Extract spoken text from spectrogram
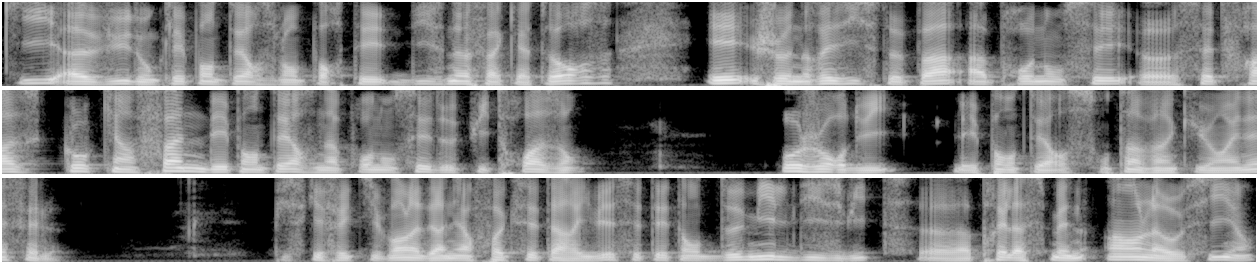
qui a vu donc les Panthers l'emporter 19 à 14 et je ne résiste pas à prononcer euh, cette phrase qu'aucun fan des Panthers n'a prononcée depuis trois ans. Aujourd'hui, les Panthers sont invaincus en NFL. Puisqu'effectivement, la dernière fois que c'est arrivé, c'était en 2018, euh, après la semaine 1 là aussi, hein.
